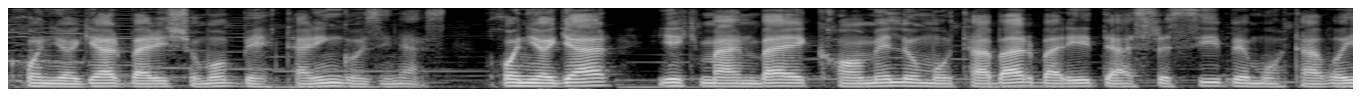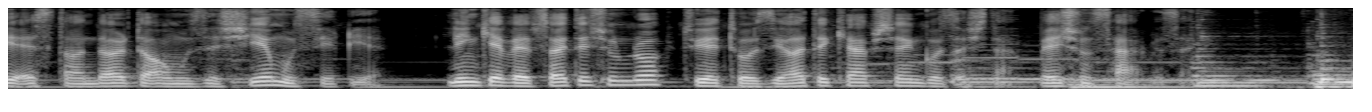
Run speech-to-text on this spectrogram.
خونیاگر برای شما بهترین گزینه است. خونیاگر یک منبع کامل و معتبر برای دسترسی به محتوای استاندارد آموزشی موسیقیه. لینک وبسایتشون رو توی توضیحات کپشن گذاشتم. بهشون سر بزنید.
